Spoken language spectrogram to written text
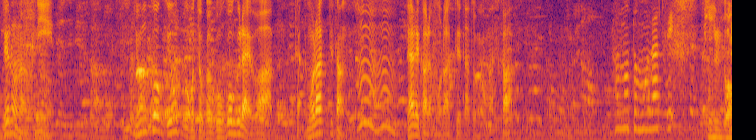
ゼロなのに4個 ,4 個とか5個ぐらいはたもらってたんですよ。うんうん。誰からもらってたと思いますか？その友達。ピンポーン。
